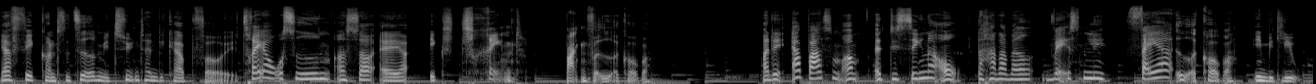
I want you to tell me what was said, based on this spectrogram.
Jeg fik konstateret mit synshandicap for øh, tre år siden, og så er jeg ekstremt bange for æderkopper. Og det er bare som om, at de senere år, der har der været væsentligt færre æderkopper i mit liv.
